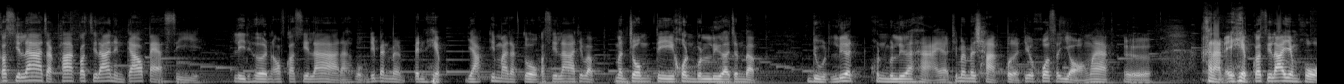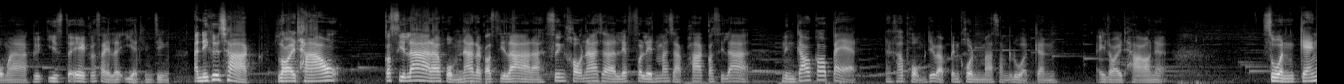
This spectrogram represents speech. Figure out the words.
ก็ซิล่าจากภาคก็ซิล่า1984 Return of Godzilla นะผมที่เป็นเป็นเห็บยักษ์ที่มาจากตัวก็ซิล่าที่แบบมันโจมตีคนบนเรือจนแบบดูดเลือดคนบนเรือหายอะที่มันเป็นฉากเปิดที่โคตรสยองมากเออขนาดไอเห็บก็ซิล่ายังโผล่มาคืออีสเตอร์เอ็กก็ใส่ละเอียดจริงๆ อันนี้คือฉากรอยเท้า ก็ซิล่านะผมน่าจะก็ซิล่านะซึ่งเขาน่าจะเรฟเฟอร์เรนซ์มาจากภาคก็ซิล่า1998 นะครับผมที่แบบเป็นคนมาสำรวจกันไอ้รอยเท้าเนี่ยส่วนแก๊ง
